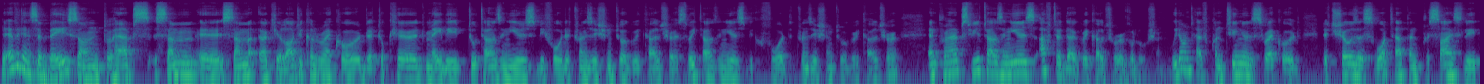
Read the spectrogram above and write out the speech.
The evidence are based on perhaps some uh, some archaeological record that occurred maybe 2,000 years before the transition to agriculture, 3,000 years before the transition to agriculture, and perhaps few thousand years after the agricultural revolution. We don't have continuous record that shows us what happened precisely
